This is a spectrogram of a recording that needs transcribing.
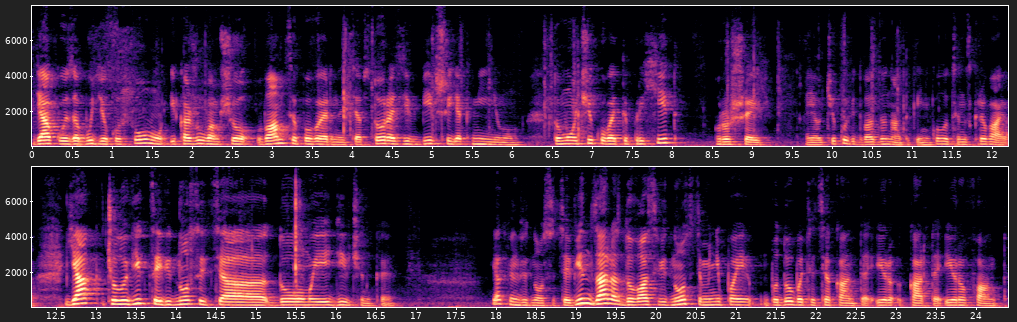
Дякую за будь-яку суму і кажу вам, що вам це повернеться в 100 разів більше, як мінімум. Тому очікуйте прихід грошей. А я очікую від вас донатики, я ніколи це не скриваю. Як чоловік цей відноситься до моєї дівчинки? Як він відноситься? Він зараз до вас відноситься. Мені подобається ця карта, карта Іерофант.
